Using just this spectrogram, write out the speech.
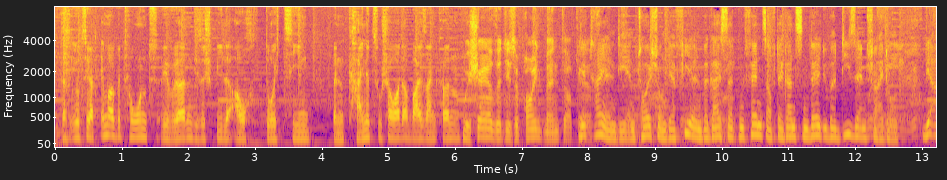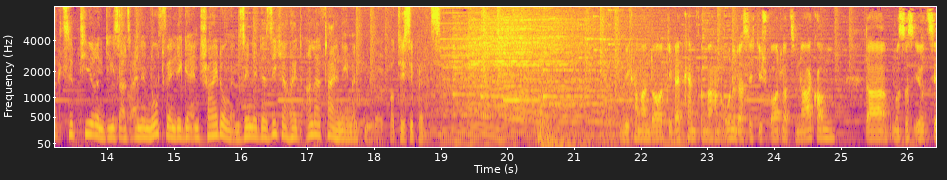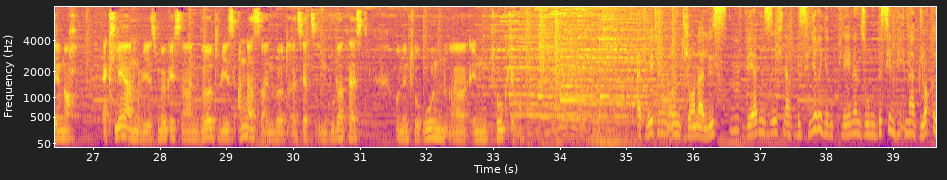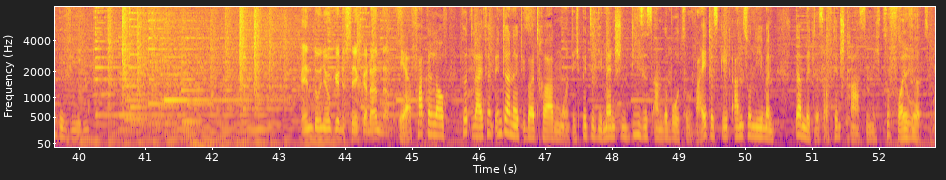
Das IOC hat immer betont, wir werden diese Spiele auch durchziehen, wenn keine Zuschauer dabei sein können. Wir teilen die Enttäuschung der vielen begeisterten Fans auf der ganzen Welt über diese Entscheidung. Wir akzeptieren dies als eine notwendige Entscheidung im Sinne der Sicherheit aller Teilnehmenden. Wie kann man dort die Wettkämpfe machen, ohne dass sich die Sportler zu nahe kommen? Da muss das IOC noch erklären, wie es möglich sein wird, wie es anders sein wird als jetzt in Budapest und in Turun äh, in Tokio. Athletinnen und Journalisten werden sich nach bisherigen Plänen so ein bisschen wie in einer Glocke bewegen. Der Fackellauf wird live im Internet übertragen und ich bitte die Menschen, dieses Angebot so weit es geht anzunehmen, damit es auf den Straßen nicht zu voll wird.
